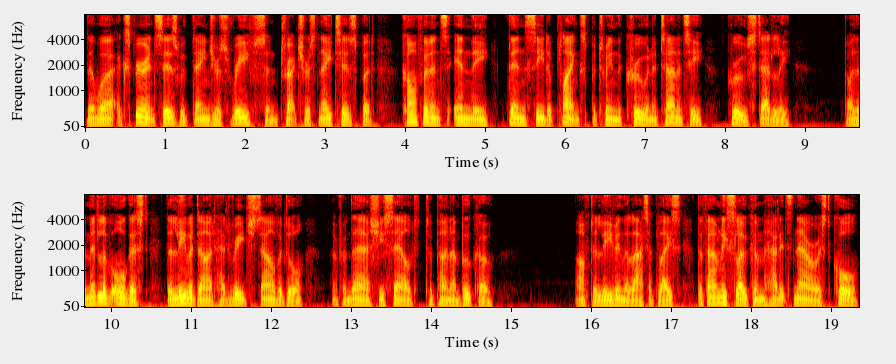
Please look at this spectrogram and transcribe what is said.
There were experiences with dangerous reefs and treacherous natives, but confidence in the thin cedar planks between the crew and eternity grew steadily. By the middle of August, the Libertad had reached Salvador and from there she sailed to Pernambuco. After leaving the latter place, the family Slocum had its narrowest call.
